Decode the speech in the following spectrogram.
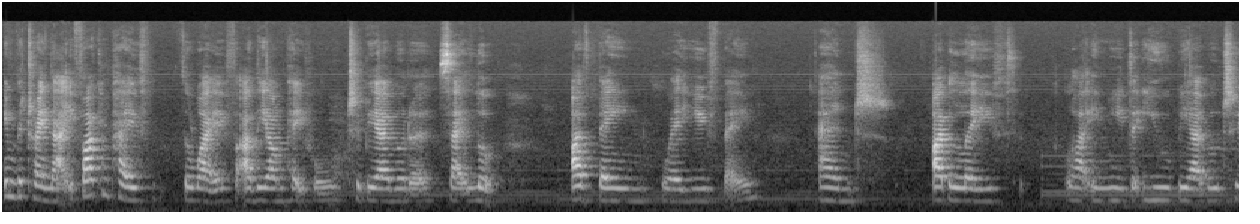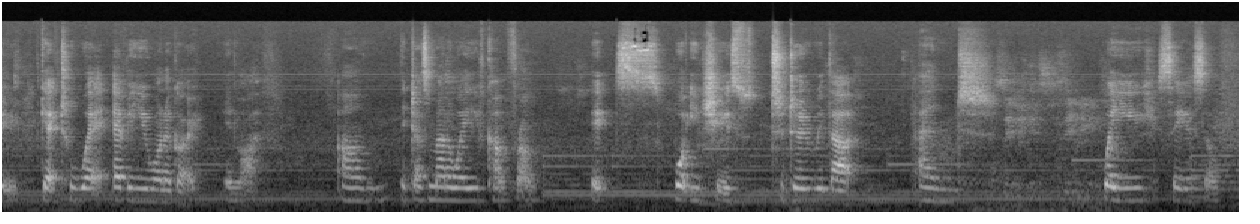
in between that, if I can pave the way for other young people to be able to say, look, I've been where you've been, and I believe, like in you, that you will be able to get to wherever you want to go in life. Um, it doesn't matter where you've come from. It's what you choose to do with that, and where you see yourself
